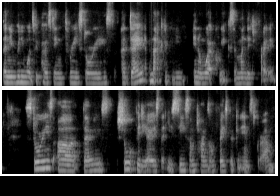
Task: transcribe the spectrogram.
then you really want to be posting three stories a day, and that could be in a work week, so Monday to Friday. Stories are those short videos that you see sometimes on Facebook and Instagram.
